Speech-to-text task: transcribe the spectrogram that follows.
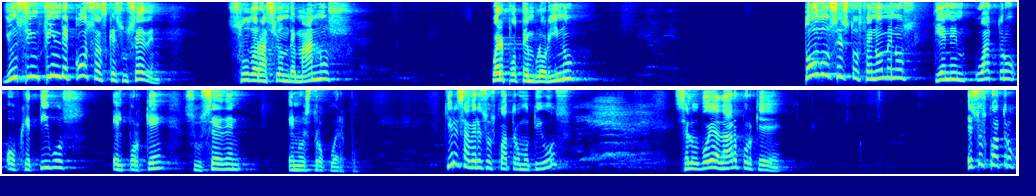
y un sinfín de cosas que suceden. Sudoración de manos, cuerpo temblorino. Todos estos fenómenos tienen cuatro objetivos el por qué suceden en nuestro cuerpo. ¿Quieres saber esos cuatro motivos? Se los voy a dar porque esos cuatro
